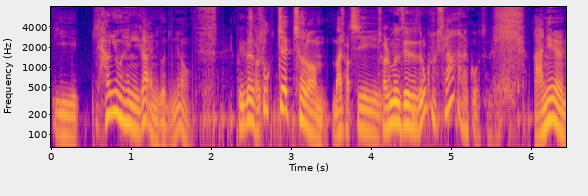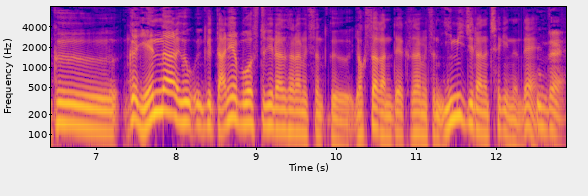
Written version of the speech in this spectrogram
이 향유 행위가 아니거든요. 그러니까 숙제처럼 마치 젊은 세대들은 그렇게 생각 안 할 것 같은데. 아니에요. 그, 그니까 옛날, 그, 그 다니엘 부어스틴이라는 사람이 쓴 그 역사가인데 그 사람이 쓴 이미지라는 책이 있는데 네.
